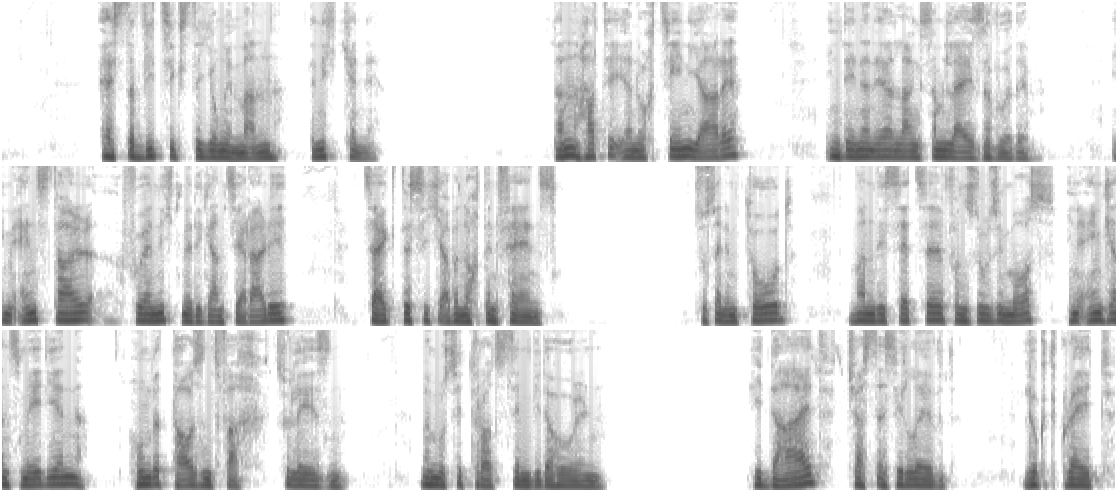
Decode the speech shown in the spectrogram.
er ist der witzigste junge Mann, den ich kenne. Dann hatte er noch zehn Jahre, in denen er langsam leiser wurde. Im Enstal fuhr er nicht mehr die ganze Rallye, zeigte sich aber noch den Fans. Zu seinem Tod waren die Sätze von Susie Moss in Englands Medien hunderttausendfach zu lesen man muss sie trotzdem wiederholen. He died just as he lived, looked great.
